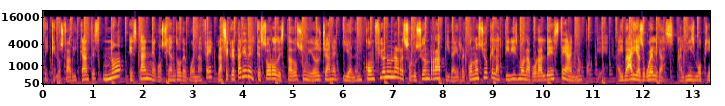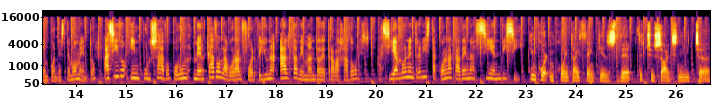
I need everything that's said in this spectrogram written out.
de que los fabricantes no están negociando de buena fe. La secretaria del Tesoro de Estados Unidos, Janet Yellen, confió en una resolución rápida y reconoció que el activismo laboral de este año, porque hay varias huelgas al mismo tiempo en este momento, ha sido impulsado por un mercado laboral fuerte y una alta demanda de trabajadores. Así habló en entrevista con la cadena CNBC. The important point I think is that the two sides need to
